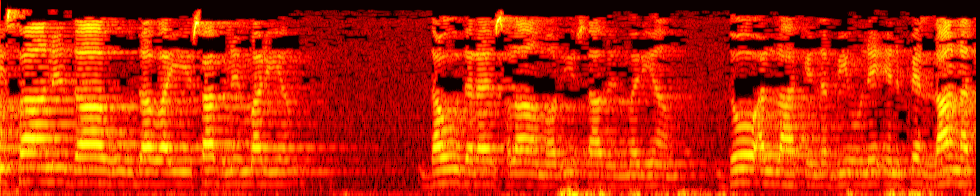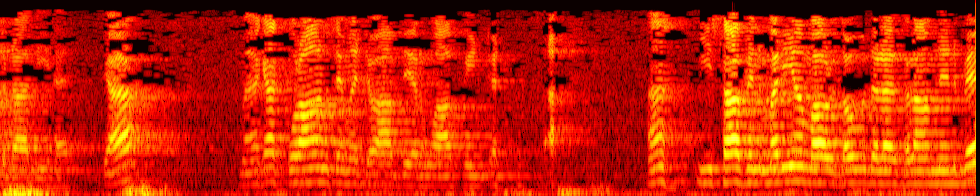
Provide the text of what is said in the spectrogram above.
لسان داود و عیسیٰ بن مریم۔ داود علیہ السلام اور عیسیٰ بن مریم، دو اللہ کے نبیوں نے ان پہ لانت ڈالی ہے۔ کیا؟ میں کہا قرآن سے میں جواب دے رہا ہوں آپ کے انٹرنیٹ ہاں؟ عیسیٰ بن مریم اور دعود علیہ السلام نے ان پہ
